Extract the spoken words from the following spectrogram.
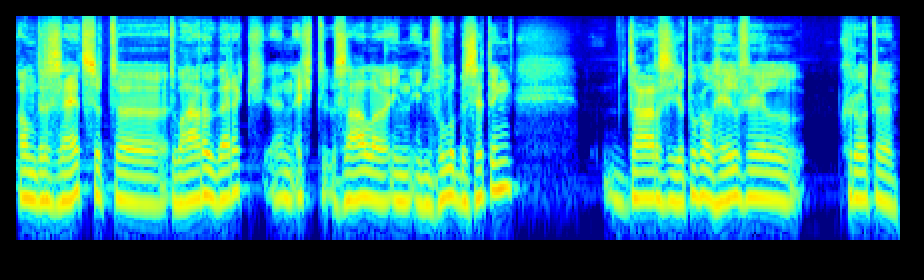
Anderzijds het, uh, het ware werk en echt zalen in, in volle bezetting, daar zie je toch al heel veel grote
